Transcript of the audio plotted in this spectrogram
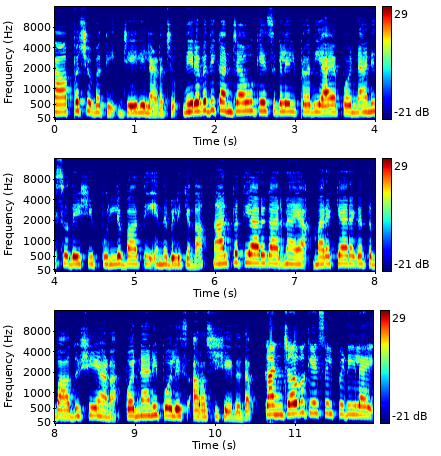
കാപ്പ ചുമത്തി ജയിലിൽ അടച്ചു നിരവധി കഞ്ചാവ് കേസുകളിൽ പ്രതിയായ പൊന്നാനി സ്വദേശി പുല്ലുബാത്തി എന്ന് വിളിക്കുന്ന നാൽപ്പത്തിയാറുകാരനായ മരക്കാരകത്ത് ബാദുഷയെയാണ് പൊന്നാനി പോലീസ് അറസ്റ്റ് ചെയ്തത്. കഞ്ചാവ് കേസിൽ പിടിയിലായി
